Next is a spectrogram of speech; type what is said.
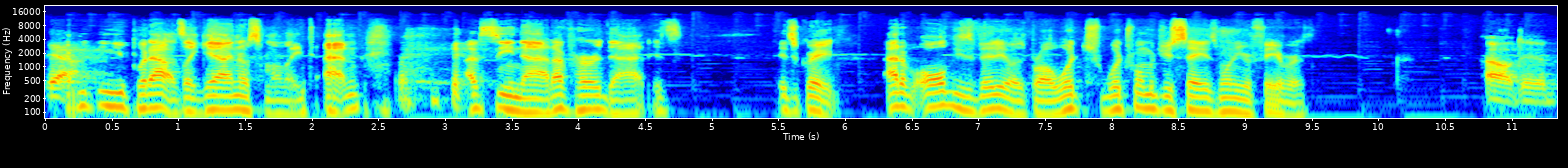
Yeah. Everything you put out, it's like, yeah, I know someone like that. I've seen that. I've heard that. It's it's great. Out of all these videos, bro, which which one would you say is one of your favorites? Oh, dude.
